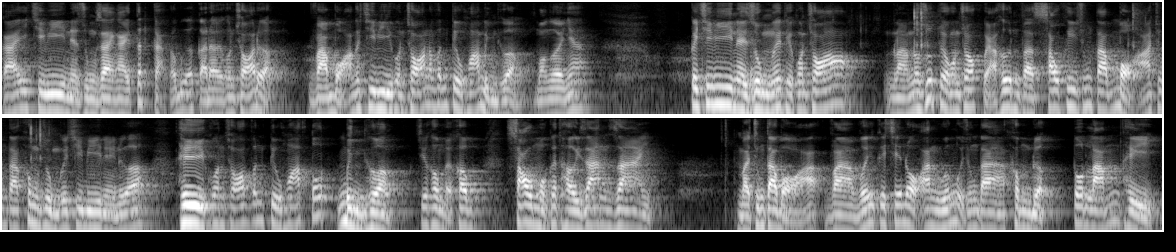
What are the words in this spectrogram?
Cái chibi này dùng dài ngày tất cả các bữa cả đời con chó được. Và bỏ cái chibi con chó nó vẫn tiêu hóa bình thường mọi người nhá. Cái chibi này dùng ấy thì con chó là nó giúp cho con chó khỏe hơn. Và sau khi chúng ta bỏ chúng ta không dùng cái chibi này nữa thì con chó vẫn tiêu hóa tốt bình thường chứ không phải không. Sau một cái thời gian dài mà chúng ta bỏ và với cái chế độ ăn uống của chúng ta không được tốt lắm thì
